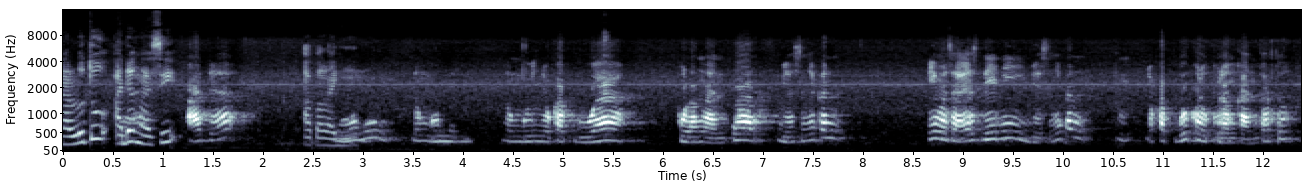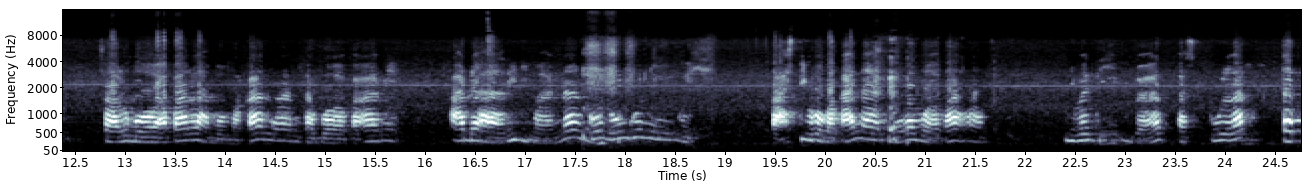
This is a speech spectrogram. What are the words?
Nah lu tuh ada nggak sih? Ada apalagi nunggu nungguin nungguin nyokap gua pulang kantor. Biasanya kan ini masa SD nih biasanya kan nyokap gua kalau pulang kantor tuh selalu bawa apaan lah bawa makanan entah bawa apaan nih. Ada hari di mana gua nunggu nih wih pasti bawa makanan gua bawa apaan. Tiba-tiba pas pulang tet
